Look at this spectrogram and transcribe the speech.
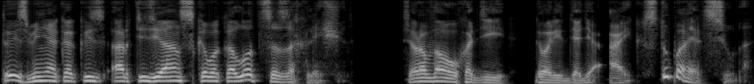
то из меня как из артезианского колодца захлещет. Все равно уходи, — говорит дядя Айк, — ступай отсюда.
